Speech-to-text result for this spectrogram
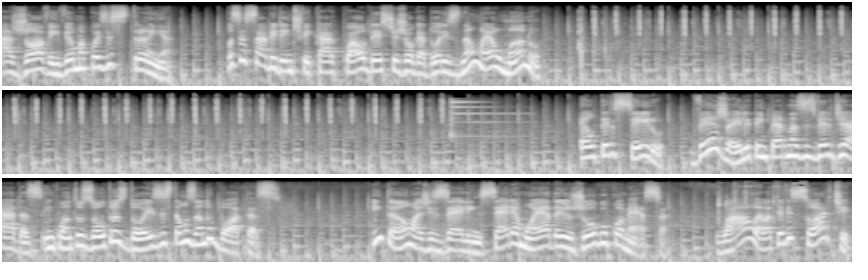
a jovem vê uma coisa estranha. Você sabe identificar qual destes jogadores não é humano? É o terceiro. Veja, ele tem pernas esverdeadas, enquanto os outros dois estão usando botas. Então, a Gisele insere a moeda e o jogo começa. Uau, ela teve sorte!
